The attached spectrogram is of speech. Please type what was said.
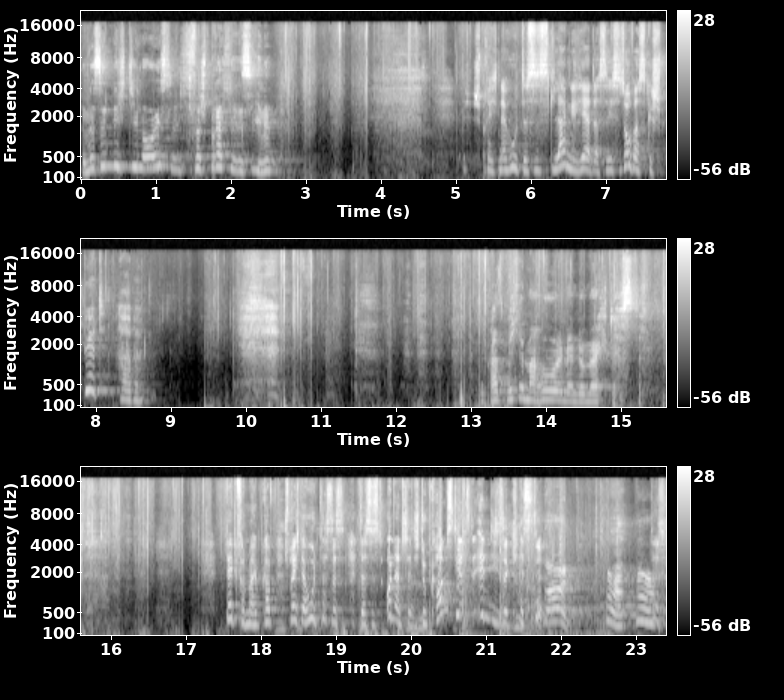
Denn es sind nicht die Läuse, ich verspreche es Ihnen. Sprechender Hut, das ist lange her, dass ich sowas gespürt habe. Du kannst mich immer holen, wenn du möchtest. Weg von meinem Kopf. Sprechender Hut, das ist, das ist unanständig. Du kommst jetzt in diese Kiste. Nein! Vielleicht bis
